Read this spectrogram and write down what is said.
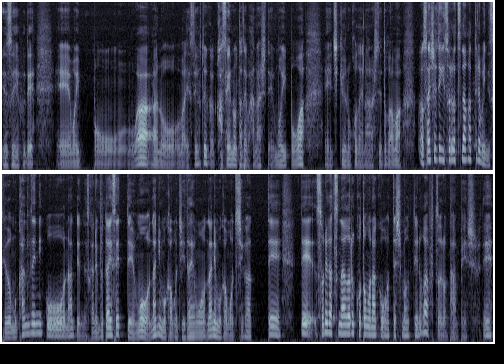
SF で、えー、もう1本は、あの、まあ、SF というか火星の例えば話で、もう一本は、えー、地球の古代の話でとか、まあ、最終的にそれが繋がってればいいんですけど、もう完全にこう、なんていうんですかね、舞台設定も何もかも時代も何もかも違って、で、それが繋がることもなく終わってしまうっていうのが普通の短編集で、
